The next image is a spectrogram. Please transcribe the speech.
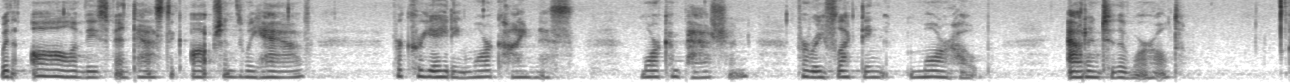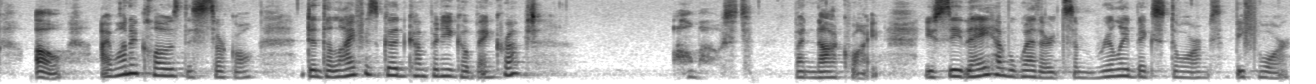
with all of these fantastic options we have for creating more kindness, more compassion, for reflecting more hope out into the world. Oh, I want to close this circle. Did the Life is Good company go bankrupt? Almost, but not quite. You see, they have weathered some really big storms before,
